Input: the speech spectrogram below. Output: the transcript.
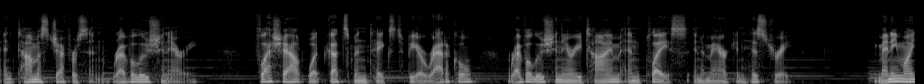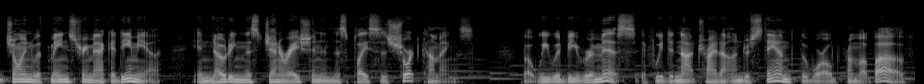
and Thomas Jefferson, Revolutionary, flesh out what Gutzman takes to be a radical, revolutionary time and place in American history. Many might join with mainstream academia in noting this generation and this place's shortcomings, but we would be remiss if we did not try to understand the world from above,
